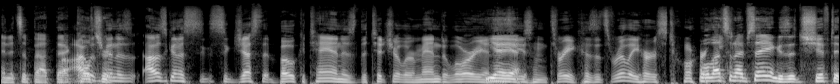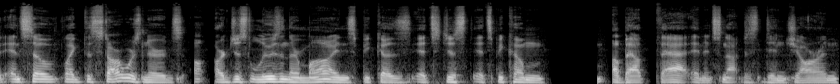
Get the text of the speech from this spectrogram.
and it's about that Well, I was gonna, I was gonna su- suggest that Bo Katan is the titular Mandalorian Yeah, in yeah. season three, because it's really her story. Well, that's what I'm saying is it's shifted, and so like the Star Wars nerds are just losing their minds because it's just it's become about that, and it's not just Din Djarin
